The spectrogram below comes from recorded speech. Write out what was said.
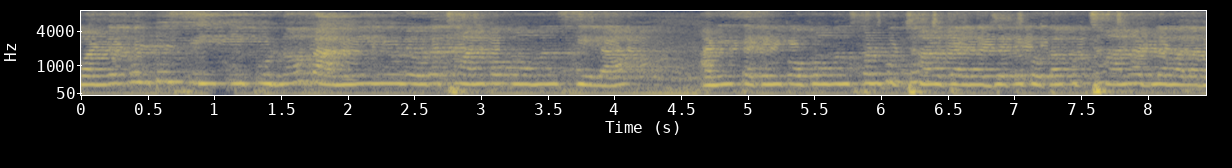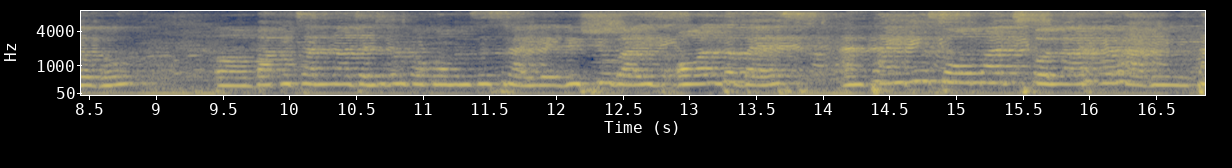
wonderful to see की पूर्ण फॅमिली मिळून एवढा छान परफॉर्मन्स केला. आणि सेकंड परफॉर्मन्स पण खूप छान होता. एनर्जेटिक होता. खूप छान वाटलं मला बघून. Pocket Channel, our gentlemen performances. I wish you guys all the best and thank you so much, Kolar, for having me.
